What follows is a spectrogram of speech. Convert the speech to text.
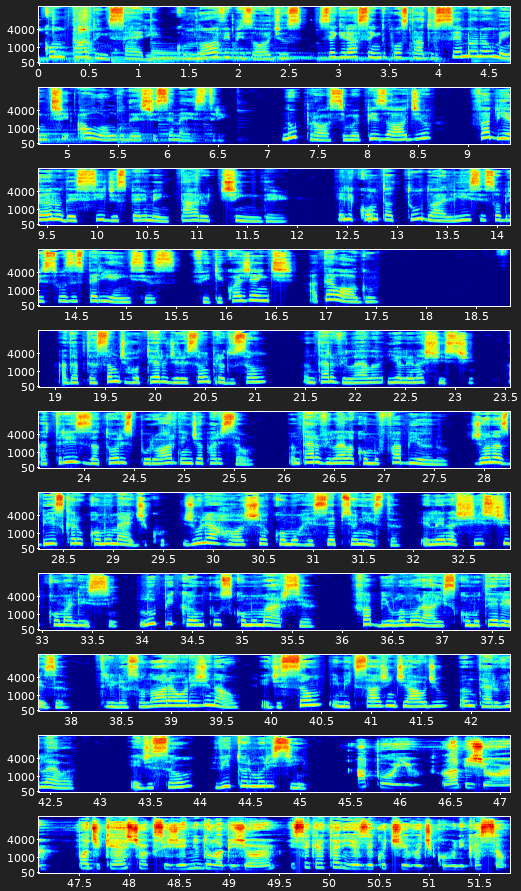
Contado em série, com nove episódios, seguirá sendo postado semanalmente ao longo deste semestre. No próximo episódio, Fabiano decide experimentar o Tinder. Ele conta tudo a Alice sobre suas experiências. Fique com a gente. Até logo! Adaptação de roteiro, direção e produção: Antero Vilela e Helena Schiste. Atrizes, atores por ordem de aparição: Antero Vilela como Fabiano, Jonas Bíscaro como médico, Júlia Rocha como recepcionista, Helena Schiste como Alice, Lupe Campos como Márcia, Fabiola Moraes como Teresa. Trilha sonora original, edição e mixagem de áudio Antero Vilela. Edição Vitor Murici. Apoio Labjor, podcast Oxigênio do Labjor e Secretaria Executiva de Comunicação.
